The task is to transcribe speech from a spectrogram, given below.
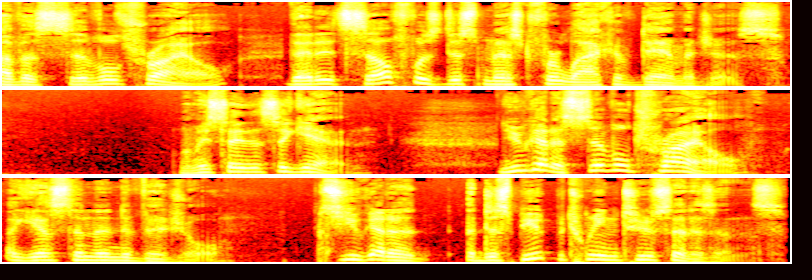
of a civil trial that itself was dismissed for lack of damages. Let me say this again. You've got a civil trial against an individual. So you've got a, a dispute between two citizens.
